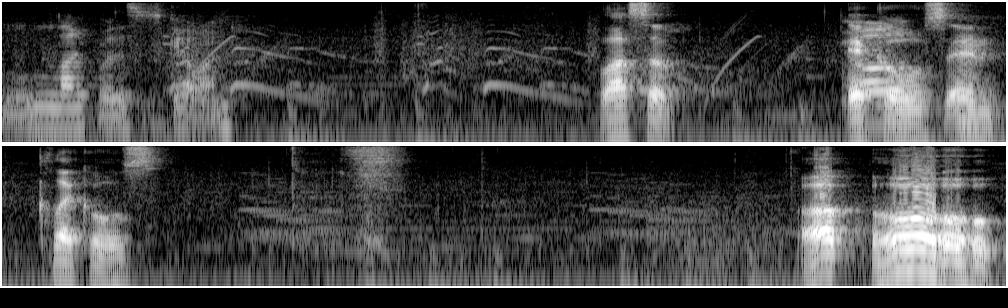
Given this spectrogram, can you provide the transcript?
Like where this is going. lots of ickles and clickles. Up, oh,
